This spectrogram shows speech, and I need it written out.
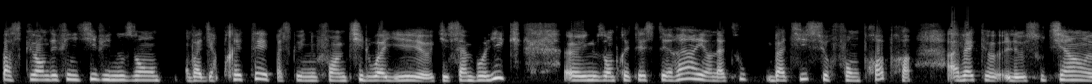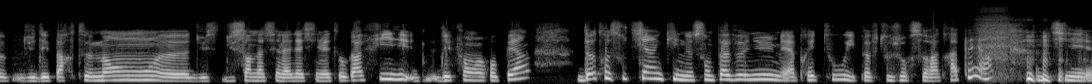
parce qu'en définitive, ils nous ont on va dire prêté parce qu'ils nous font un petit loyer euh, qui est symbolique. Euh, ils nous ont prêté ce terrain et on a tout bâti sur fonds propres avec euh, le soutien du département, du, du Centre national de la cinématographie, des fonds européens. D'autres soutiens qui ne sont pas venus, mais après tout, ils peuvent toujours se rattraper. Hein. Un petit.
